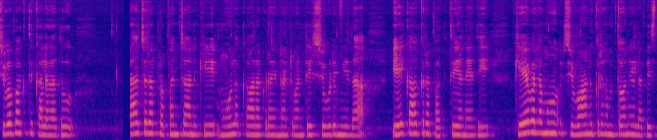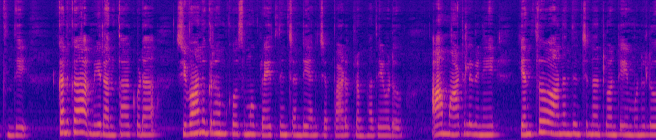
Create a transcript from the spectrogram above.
శివభక్తి కలగదు. చరాచర ప్రపంచానికి మూలకారకుడైనటువంటి శివుడి మీద ఏకాగ్ర భక్తి అనేది కేవలము శివానుగ్రహంతోనే లభిస్తుంది. కనుక మీరంతా కూడా శివానుగ్రహం కోసము ప్రయత్నించండి అని చెప్పాడు బ్రహ్మదేవుడు. ఆ మాటలు విని ఎంతో ఆనందించినటువంటి మునులు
